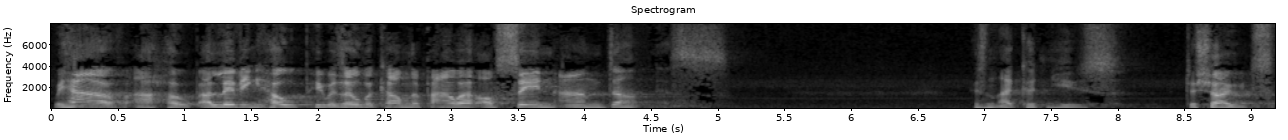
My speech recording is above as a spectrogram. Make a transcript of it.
We have a hope, a living hope who has overcome the power of sin and darkness. Isn't that good news to shout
